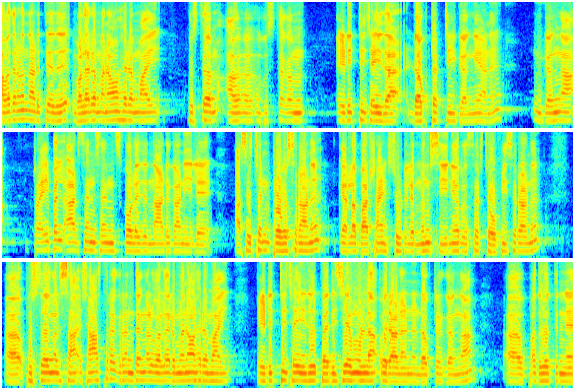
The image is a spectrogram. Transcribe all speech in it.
അവതരണം നടത്തിയത് വളരെ മനോഹരമായി പുസ്തകം പുസ്തകം എഡിറ്റ് ചെയ്ത ഡോക്ടർ ടി ഗംഗയാണ്. Ganga tribal arts and science college നാടുകാണിയിലെ അസിസ്റ്റന്റ് പ്രൊഫസറാണ്. കേരള ഭാഷാ ഇൻസ്റ്റിറ്റ്യൂട്ടിലെ മുൻ സീനിയർ റിസർച്ച് ഓഫീസറാണ്. പുസ്തകങ്ങൾ ശാസ്ത്ര ഗ്രന്ഥങ്ങൾ വളരെ മനോഹരമായി എഡിറ്റ് ചെയ്ത് പരിചയമുള്ള ഒരാളാണ് ഡോക്ടർ ഗംഗ. അതുപോലെ തന്നെ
